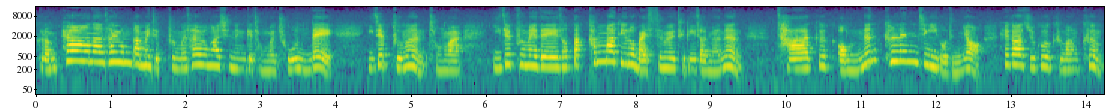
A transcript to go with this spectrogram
그런 편안한 사용감의 제품을 사용하시는 게 정말 좋은데 이 제품은 정말 이 제품에 대해서 딱 한마디로 말씀을 드리자면은 자극 없는 클렌징이거든요. 해가지고 그만큼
